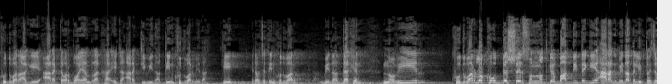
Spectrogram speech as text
খুদবার আগে আর একটা বার বয়ান রাখা, এটা আর একটি বিদা, তিন খুদবার বিদা। কি? এটা হচ্ছে তিন খুদবার বিদা। দেখেন, নবীর খুদবার লক্ষ্য উদ্দেশ্যের সন্ন্যতকে বাদ দিতে গিয়ে আর এক বিদাতে লিপ্ত হয়েছে,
